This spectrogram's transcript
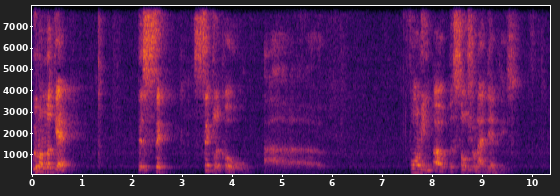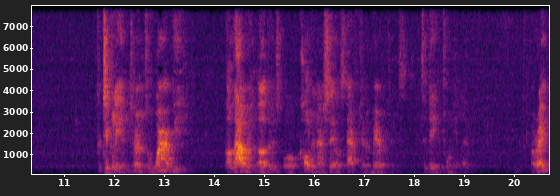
We want to look at this cyc- cyclical uh, forming of the social identities, particularly in terms of why are we allowing others or calling ourselves African Americans today in 2011. All right?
